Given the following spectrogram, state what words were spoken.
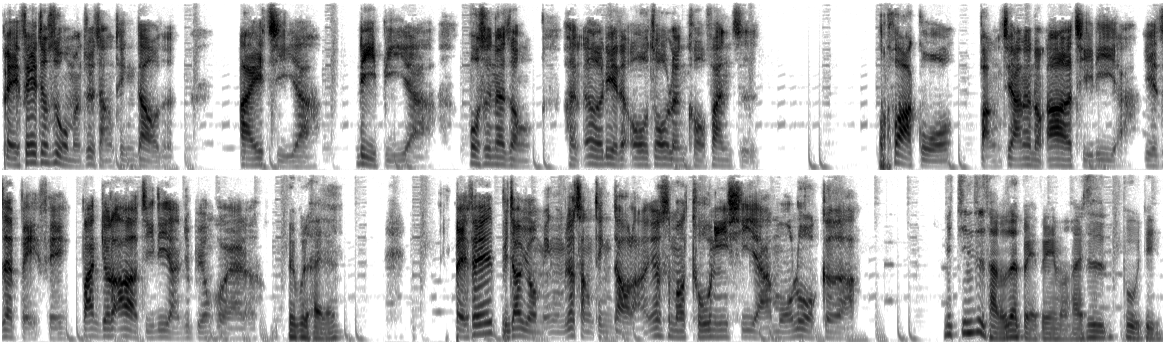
北非就是我们最常听到的埃及啊、利比亚，或是那种很恶劣的欧洲人口贩子，跨国绑架那种阿尔及利亚也在北非，把你丢到阿尔及利亚你就不用回来了。回不来了。北非比较有名，我们就常听到啦，有什么突尼西亚、摩洛哥啊，那金字塔都在北非吗？还是不一定？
